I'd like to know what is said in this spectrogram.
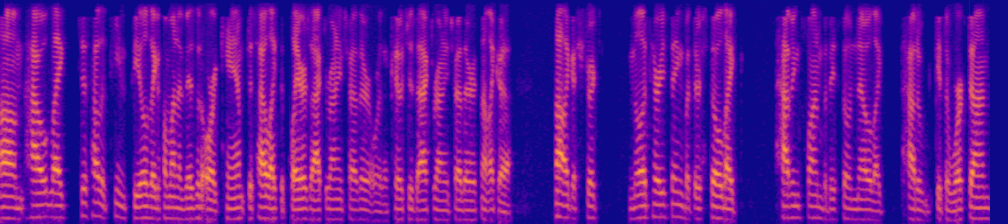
Um, how like just how the team feels like if I'm on a visit or a camp, just how like the players act around each other or the coaches act around each other. It's not like a not like a strict military thing, but they're still like having fun, but they still know like how to get the work done.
